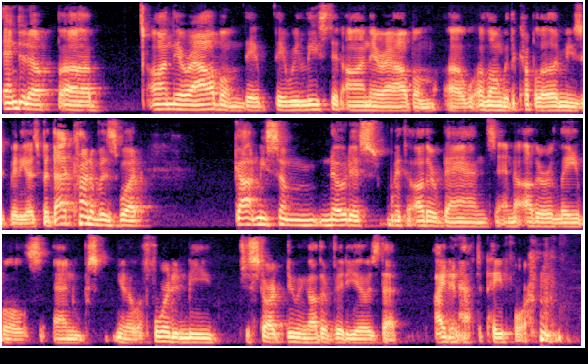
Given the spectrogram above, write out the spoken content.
ended up. Uh, on their album, they they released it on their album uh, along with a couple other music videos. But that kind of is what got me some notice with other bands and other labels and you know afforded me to start doing other videos that I didn't have to pay for.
